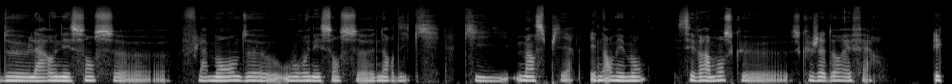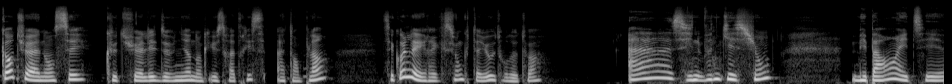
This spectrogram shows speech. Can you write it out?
de la Renaissance euh, flamande euh, ou Renaissance euh, nordique qui m'inspirent énormément. C'est vraiment ce que, ce que j'adorais faire. Et quand tu as annoncé que tu allais devenir donc illustratrice à temps plein, c'est quoi la réaction que tu as eu autour de toi? Ah, c'est une bonne question. Mes parents étaient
